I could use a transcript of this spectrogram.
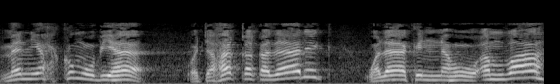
من يحكم بها وتحقق ذلك ولكنه أمضاه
